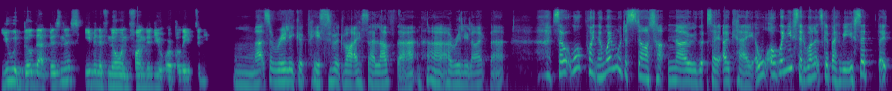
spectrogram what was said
you would build that business even if no one funded you or believed in you mm, that's a really good piece of advice i love that i really like that so, at what point then, when would a startup know that, say, okay, or, when you said, well, let's go back a bit, you said that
